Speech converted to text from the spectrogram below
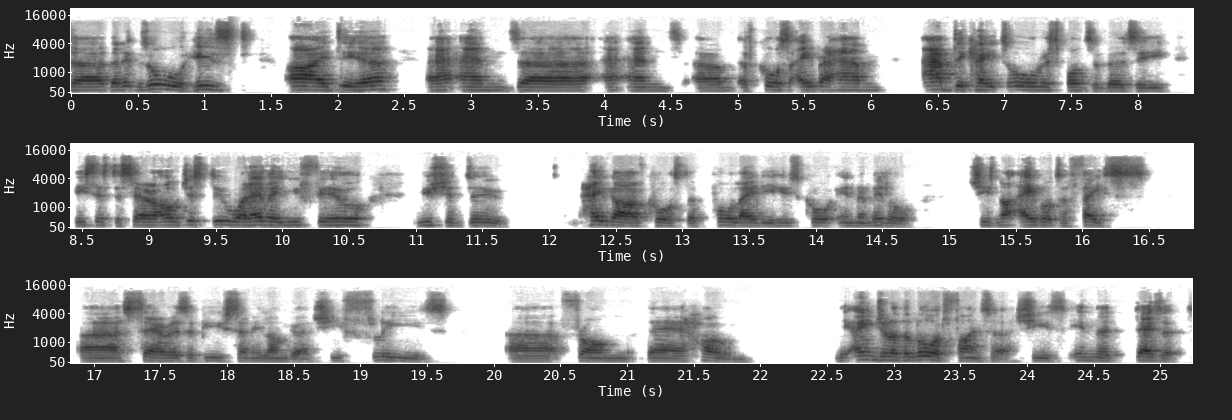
uh, that it was all his idea. And, uh, and um, of course, Abraham abdicates all responsibility. He says to Sarah, Oh, just do whatever you feel you should do. Hagar, of course, the poor lady who's caught in the middle she's not able to face uh, Sarah's abuse any longer, and she flees uh, from their home. The angel of the Lord finds her. She's in the desert.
